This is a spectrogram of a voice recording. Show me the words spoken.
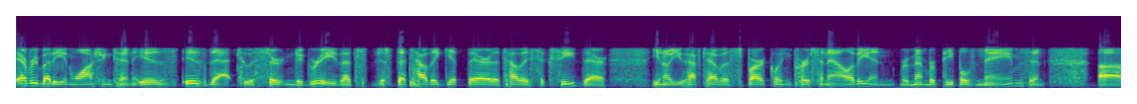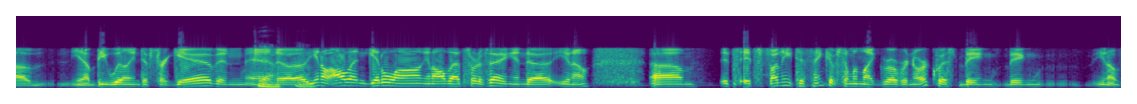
everybody in Washington is is that to a certain degree. That's just that's how they get there. That's how they succeed there. You know, you have to have a sparkling personality and remember people's names and um, you know be willing to forgive and and yeah. uh, you know all that and get along and all that sort of thing. And uh, you know. Um, it's it's funny to think of someone like Grover Norquist being being you know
